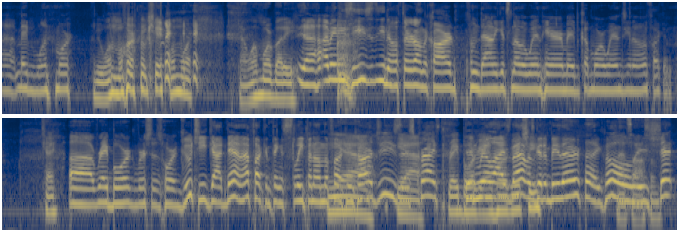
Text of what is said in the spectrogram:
uh, maybe one more. Maybe one more. Okay, one more. Got one more, buddy. Yeah, I mean he's he's you know third on the card from down. He gets another win here, maybe a couple more wins. You know, fucking Okay. uh, Ray Borg versus Horiguchi. Goddamn, that fucking thing's sleeping on the fucking Yeah, card. Jesus yeah. Christ, Ray Borg didn't realize that was gonna be there. Like holy awesome. shit.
